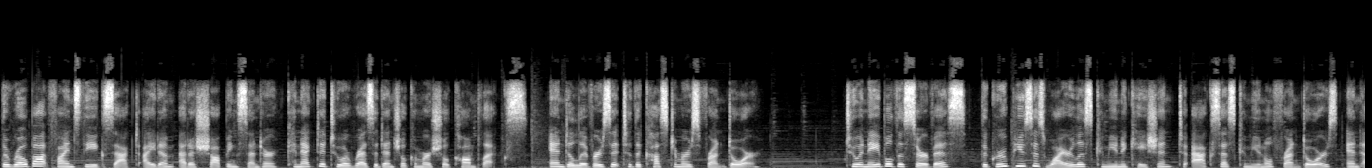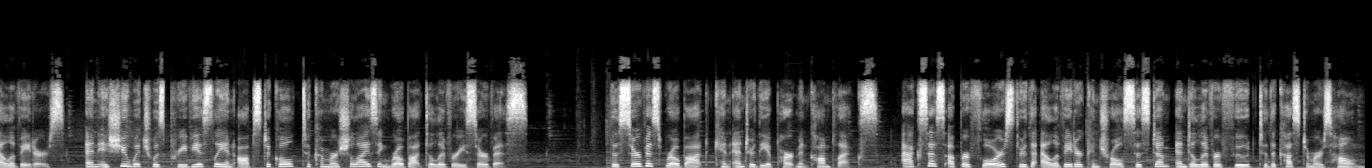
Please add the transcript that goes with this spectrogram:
the robot finds the exact item at a shopping center connected to a residential commercial complex and delivers it to the customer's front door. To enable the service, the group uses wireless communication to access communal front doors and elevators, an issue which was previously an obstacle to commercializing robot delivery service. The service robot can enter the apartment complex, access upper floors through the elevator control system and deliver food to the customer's home.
